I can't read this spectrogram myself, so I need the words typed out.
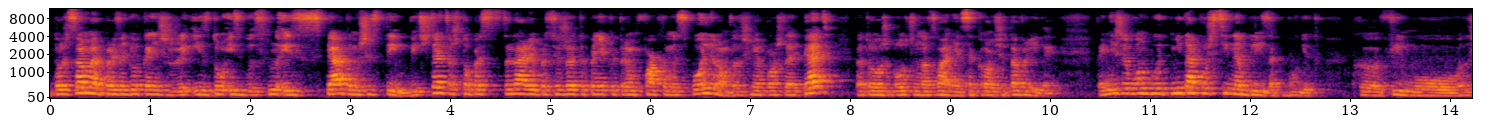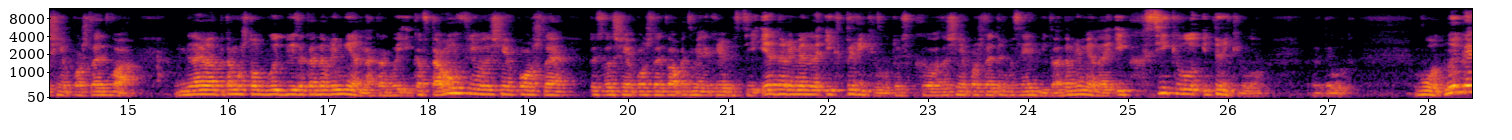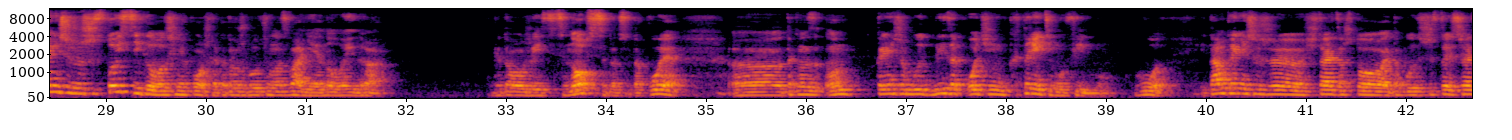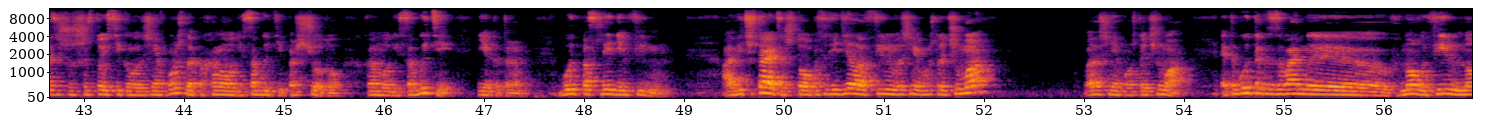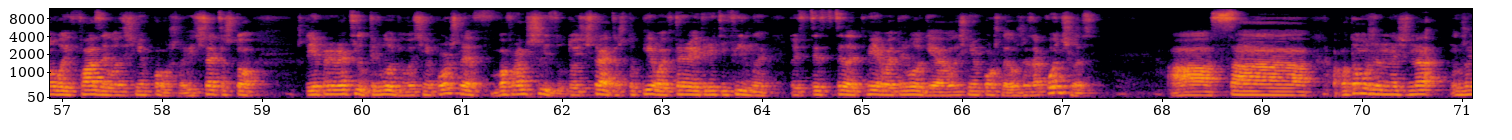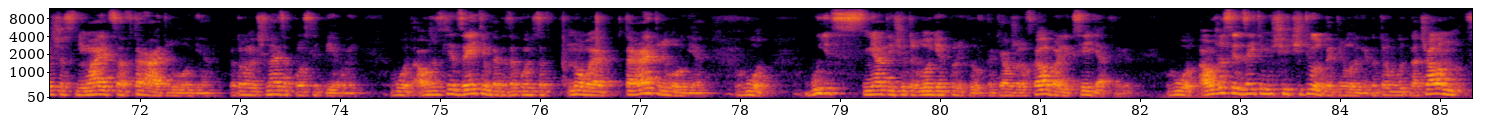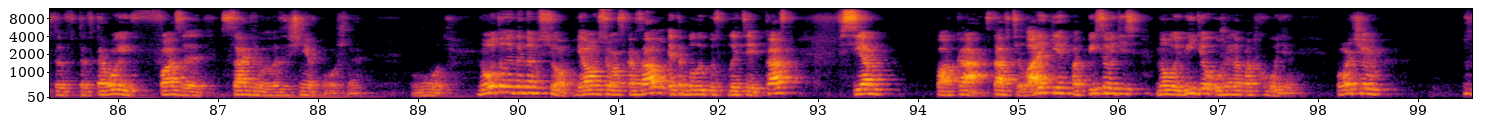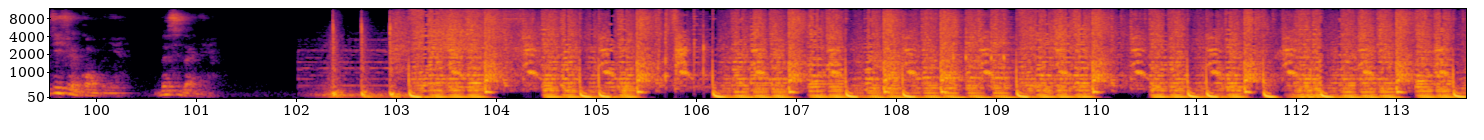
То же самое произойдет, конечно же, и с, из, и с пятым и шестым. Ведь считается, что по сценарию, по сюжету, по некоторым фактам и спойлерам, «Возвращение в прошлое 5», который уже получил название «Сокровища Тавриды», конечно, он будет не так уж сильно близок будет к фильму «Возвращение в прошлое 2». Наверное, потому что он будет близок одновременно, как бы и ко второму фильму «Возвращение в прошлое», то есть «Возвращение в прошлое 2. Подземелье крепости», и одновременно и к триквелу, то есть к «Возвращение в прошлое 3. Последняя битва», одновременно и к сиквелу и триквелу. Это вот. Вот. Ну и, конечно же, шестой сиквел «Возвращение в прошлое», который уже получил название «Новая игра», которого уже есть синопсис, это все такое. Э, так, он, конечно, будет близок очень к третьему фильму. Вот. И там, конечно же, считается, что это будет шестой, считается, что шестой сиквел «Возвращение в прошлое» по хронологии событий, по счету хронологии событий некоторым, будет последним фильмом. А ведь считается, что, по сути дела, фильм «Возвращение в прошлое. Чума», «Возвращение в прошлое. Чума», это будет так называемый э, новый фильм новой фазы «Возвращение в прошлое». Ведь считается, что, что я превратил трилогию «Возвращение в прошлое» во франшизу. То есть считается, что первые, вторые, третьи фильмы, то есть целая первая трилогия «Возвращение в прошлое» уже закончилась. А, с, а потом уже, начина, уже сейчас снимается вторая трилогия, которая начинается после первой. Вот. А уже вслед за этим, когда закончится новая вторая трилогия, вот, будет снята еще трилогия приквелов, как я уже рассказал по Алексею Дятлове. Вот. А уже след за этим еще четвертая трилогия, которая будет началом второй фазы саги «Возвращение в прошлое». Вот. Ну вот это, это все. Я вам все рассказал. Это был выпуск Playtape Cast. Всем пока. Ставьте лайки, подписывайтесь. Новые видео уже на подходе. Впрочем, Playtape Company. До свидания.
